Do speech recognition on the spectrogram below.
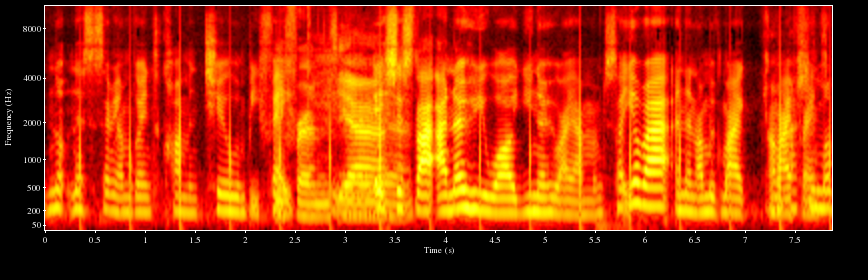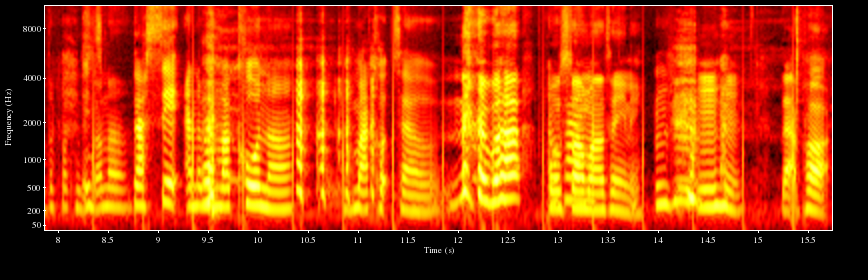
not necessarily. I'm going to come and chill and be Be fake. friends. Yeah. It's just like I know who you are, you know who I am. I'm just like you're right, and then I'm with my I'm my actually friends. motherfucking It's- stunner. That's it, and I'm in my corner with my cocktail. but four star Okay. martini. hmm That part.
